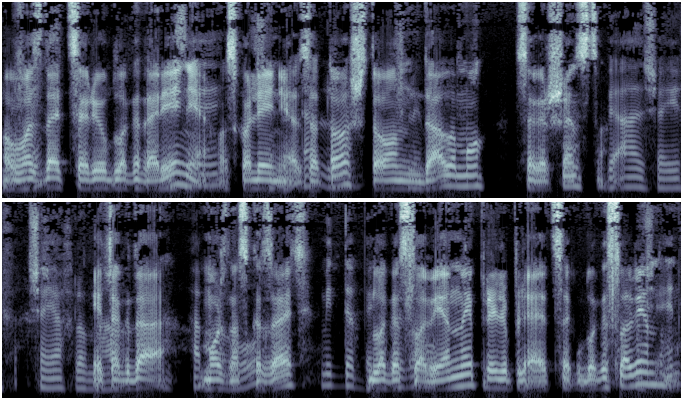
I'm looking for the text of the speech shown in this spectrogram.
воздать царю благодарение, восхваление за то, что он дал ему совершенство. И тогда можно сказать, благословенный прилепляется к благословенному.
